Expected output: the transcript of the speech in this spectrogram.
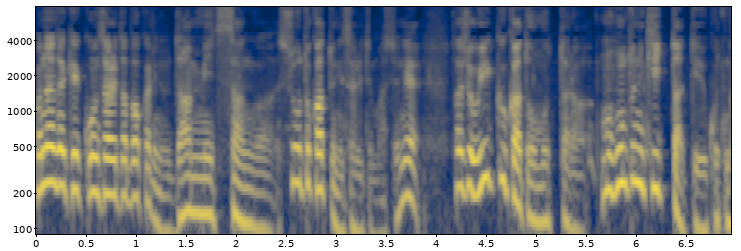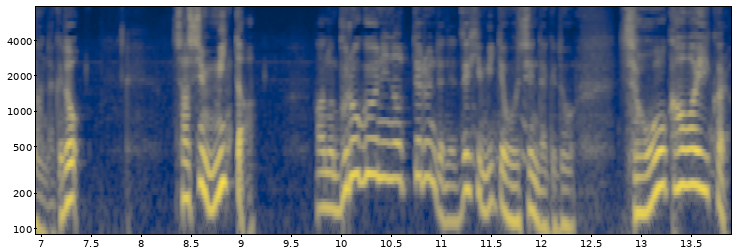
この間結婚されたばかりの壇蜜さんがショートカットにされてましてね。最初ウィッグかと思ったら、もう本当に切ったっていうことなんだけど、写真見た？あの、ブログに載ってるんでね、ぜひ見てほしいんだけど、超可愛いから。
